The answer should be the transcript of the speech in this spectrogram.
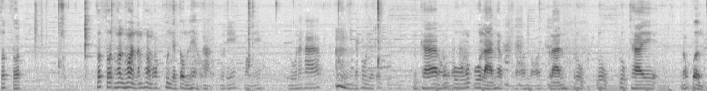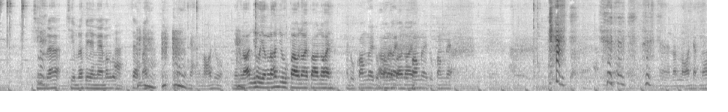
สดสดสดสดๆห่อนๆ น้ำหอมก็เพิ่งจะต้มแล้วอะดูดิบอกนี้ดูนะครับอย่าปูเยอะนะครับน้องปูน้องปูหลานครับร้อนร้อนหลานลูกลูกลูกชายน้องเปิ่ง ชิมแล้วฮะชิมแล้วเป็นยังไงบ้างลูกแซ่บไหมอยากร้อนอยู่ยังร้อนอยู่ยังร้อนอยู่เป่าหน่อยเป่าหน่อยมาดูกล้องด้วยดูกล้องด้วยเอาหน่ดูอยกล้องด้วยดูกล้องด้วย อ่าร้อนๆจากหม้อ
